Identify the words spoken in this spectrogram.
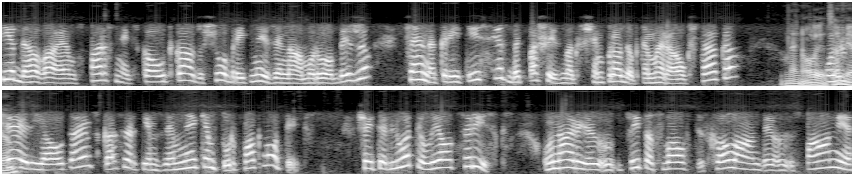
piedāvājums pārsniegs kaut kādu šobrīd nezināmu robežu, cena kritīsies, bet pašizmaksa šim produktam ir augstāka. Nenoliedzam, jā. Te ir jautājums, kas ar tiem zemniekiem turpmāk notiks. Šeit ir ļoti liels risks. Un arī citas valstis, Holanda, Spānija,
